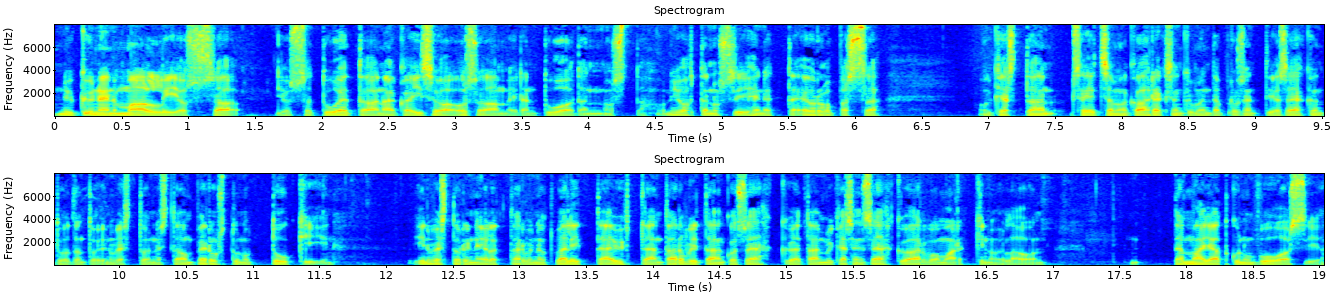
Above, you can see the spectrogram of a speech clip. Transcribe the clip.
nykyinen malli, jossa, jossa tuetaan aika isoa osaa meidän tuotannosta, on johtanut siihen, että Euroopassa oikeastaan 7-80 prosenttia sähköntuotantoinvestoinnista on perustunut tukiin. Investorin ei ole tarvinnut välittää yhtään, tarvitaanko sähköä tai mikä sen sähköarvo markkinoilla on. Tämä on jatkunut vuosia.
